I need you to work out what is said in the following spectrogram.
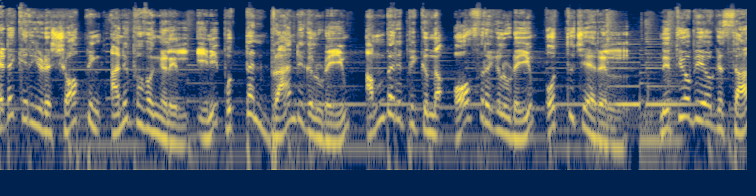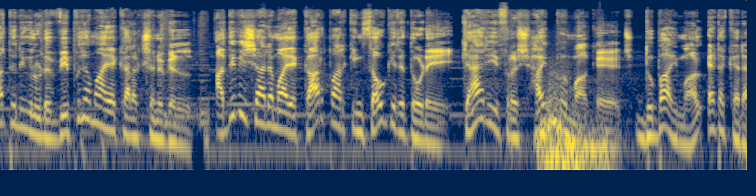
എടക്കരയുടെ ഷോപ്പിംഗ് അനുഭവങ്ങളിൽ ഇനി പുത്തൻ ബ്രാൻഡുകളുടെയും അമ്പരപ്പിക്കുന്ന ഓഫറുകളുടെയും ഒത്തുചേരൽ. നിത്യോപയോഗ സാധനങ്ങളുടെ വിപുലമായ കളക്ഷനുകൾ അതിവിശാലമായ കാർ പാർക്കിംഗ് സൗകര്യത്തോടെ Kari fresh hypermarket Dubai mall Edakkara.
